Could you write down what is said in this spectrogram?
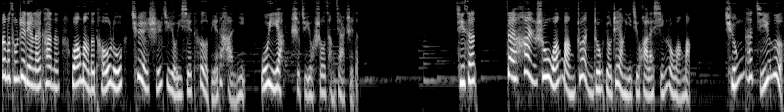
那么从这点来看呢，王莽的头颅确实具有一些特别的含义，无疑啊是具有收藏价值的。其三。在《汉书·王莽传》中有这样一句话来形容王莽：“穷他极恶，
